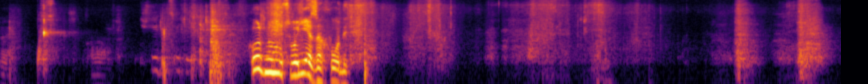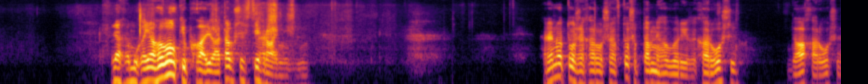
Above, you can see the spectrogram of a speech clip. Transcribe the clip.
Дай. Фонарик. Чотири. Кожному своє заходить. Бляха муха, я головки пхаю, а там шестигранник. Рено теж хороше авто, щоб там не говорили. Хороший. Да, хороший.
